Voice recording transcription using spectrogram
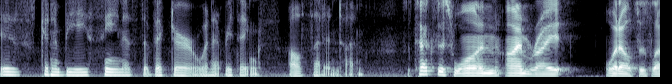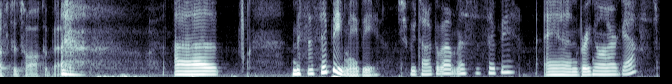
is going to be seen as the victor when everything's all said and done. So Texas won. I'm right. What else is left to talk about? uh, Mississippi, maybe. Should we talk about Mississippi and bring on our guest?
